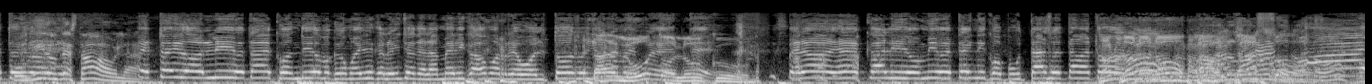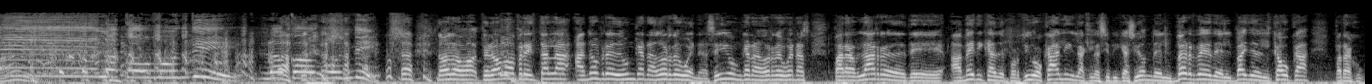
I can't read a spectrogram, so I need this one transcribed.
Estoy. ¿dónde estaba, Ola? Estoy dolido, estaba escondido porque como dicen que los hinchas de la América somos revoltosos. Está de no luto. Lucu. Pero es cálido mío, el técnico putazo estaba todo. No, no, no, no, pautazo. Lo confundí, lo confundí. No, no, pero vamos a presentarla a nombre de un ganador de buenas, ¿sí? Un ganador de buenas para hablar eh, de América Deportivo Cali, la clasificación del verde del Valle del Cauca para ju-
